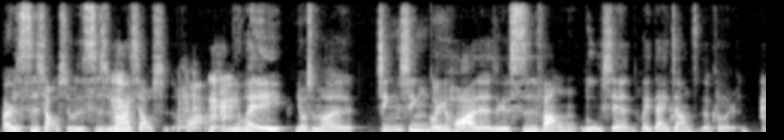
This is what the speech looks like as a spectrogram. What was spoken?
二十四小时或者四十八小时的话，嗯嗯，你会有什么精心规划的这个私房路线，会带这样子的客人？嗯，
